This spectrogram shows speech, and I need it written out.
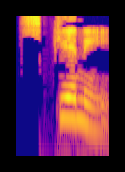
skinny.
